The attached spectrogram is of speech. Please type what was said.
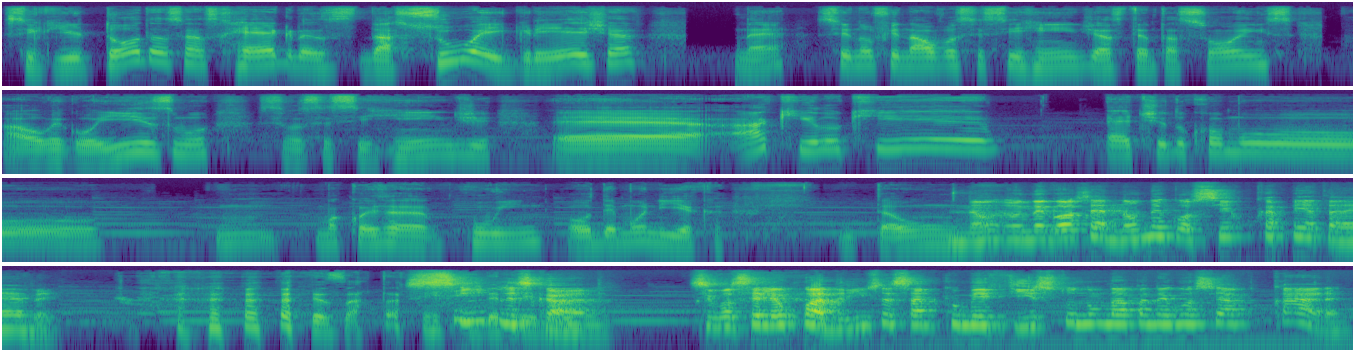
seguir todas as regras da sua igreja, né? Se no final você se rende às tentações, ao egoísmo, se você se rende é, àquilo que é tido como um- uma coisa ruim ou demoníaca. Então, Não, o negócio é não negocia com o capeta, né, velho? exatamente. Simples, cara. Se você lê o quadrinho, você sabe que o Mephisto não dá pra negociar com o cara.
